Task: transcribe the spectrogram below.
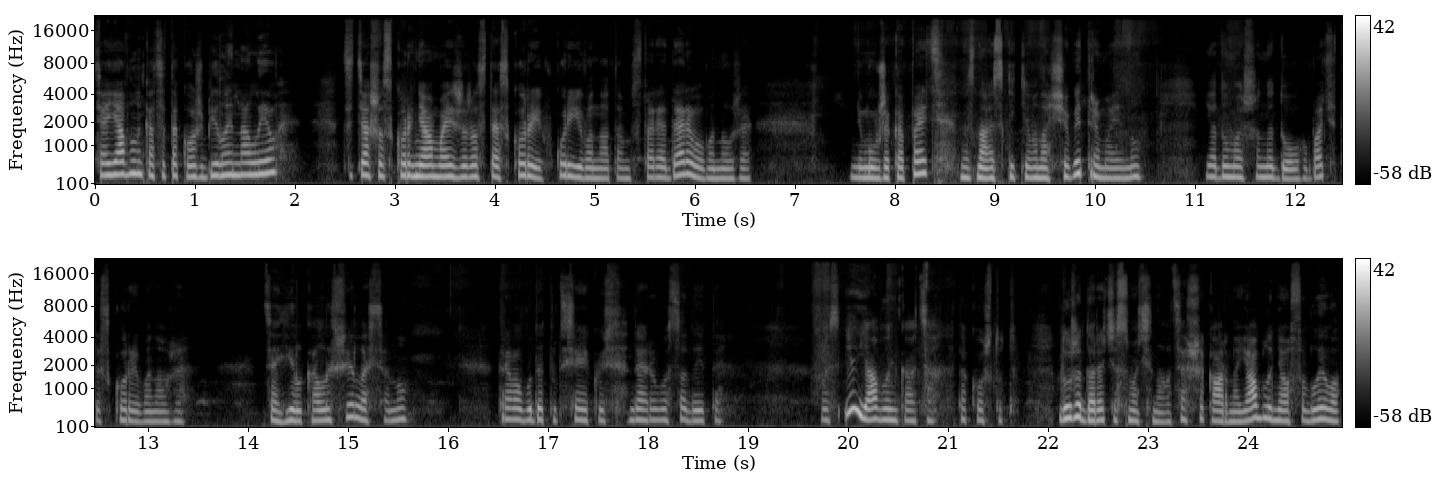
Ця яблунька це також білий налив. Це ця, що з корня майже росте, з кори. В корі вона там старе дерево, воно вже йому вже капець. Не знаю, скільки вона ще витримає. Ну, я думаю, що недовго. Бачите, з кори вона вже ця гілка лишилася. Ну, треба буде тут ще якось дерево садити. Ось і яблунька ця також тут. Дуже, до речі, смачна. Це шикарна яблуня, особливо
